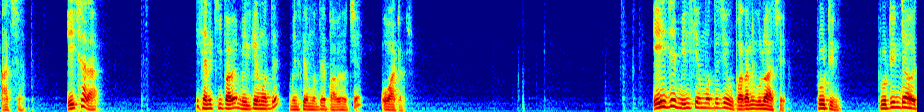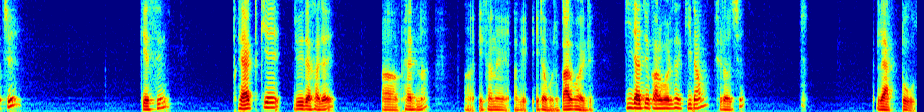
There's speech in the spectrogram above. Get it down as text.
আচ্ছা এছাড়া এখানে কি পাবে? মিল্কের মধ্যে মিল্কের মধ্যে পাবে হচ্ছে ওয়াটার এই যে মিল্কের মধ্যে যে উপাদানগুলো আছে, প্রোটিন, প্রোটিনটা হচ্ছে কেসিন, ফ্যাটকে যদি দেখা যায় ফ্যাট না এখানে আগে এটা বোঝো, কার্বোহাইড্রেট। কি জাতীয় কার্বোহাইড্রেট কি নাম? সেটা হচ্ছে ল্যাকটোজ।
